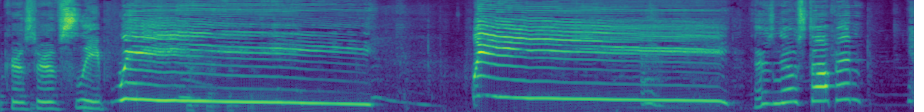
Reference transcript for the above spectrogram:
roller coaster of sleep. Whee! Whee! There's no stopping. Me!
